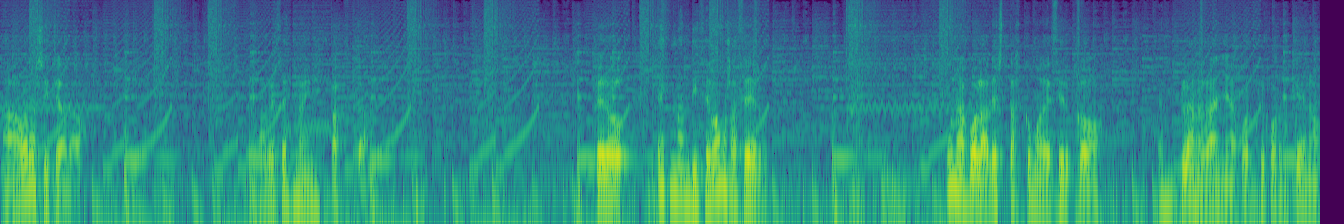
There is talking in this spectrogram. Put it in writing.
Ahora sí te ha dado. A veces no impacta. Pero Eggman dice, vamos a hacer una bola de estas como de circo en plan araña, porque ¿por qué no?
